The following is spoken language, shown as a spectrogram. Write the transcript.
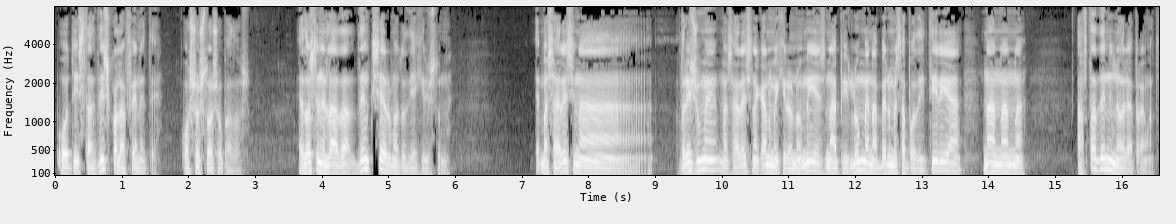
ότι στα δύσκολα φαίνεται ο σωστός οπαδός. Εδώ στην Ελλάδα δεν ξέρουμε να το διαχειριστούμε. Ε, μας αρέσει να βρίζουμε, μας αρέσει να κάνουμε χειρονομίες, να απειλούμε, να μπαίνουμε στα ποδητήρια, να, να, να. Αυτά δεν είναι ωραία πράγματα.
